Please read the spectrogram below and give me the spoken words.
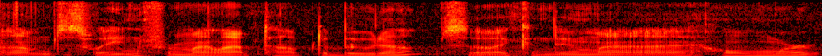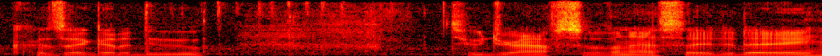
I'm just waiting for my laptop to boot up so I can do my homework because I got to do two drafts of an essay today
